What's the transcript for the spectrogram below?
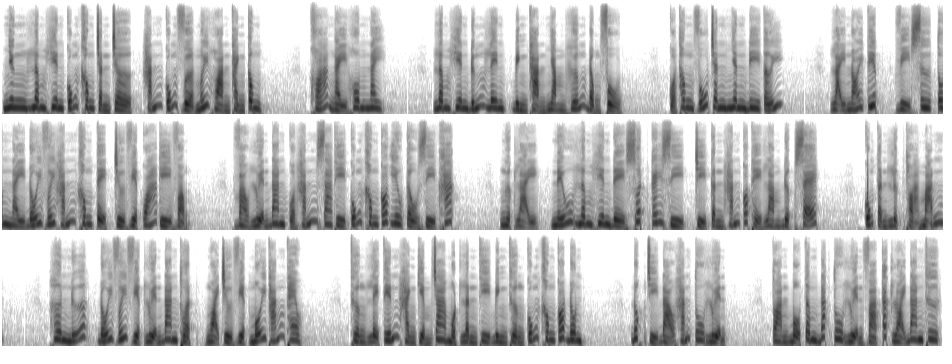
Nhưng Lâm Hiên cũng không chần chờ, hắn cũng vừa mới hoàn thành công. Khóa ngày hôm nay. Lâm Hiên đứng lên bình thản nhằm hướng đồng phủ. Của thông vũ chân nhân đi tới. Lại nói tiếp, vị sư tôn này đối với hắn không tệ trừ việc quá kỳ vọng. Vào luyện đan của hắn ra thì cũng không có yêu cầu gì khác. Ngược lại, nếu Lâm Hiên đề xuất cái gì, chỉ cần hắn có thể làm được sẽ. Cũng tận lực thỏa mãn. Hơn nữa, đối với việc luyện đan thuật, ngoại trừ việc mỗi tháng theo. Thường lệ tiến hành kiểm tra một lần thì bình thường cũng không có đôn. Đúc chỉ đạo hắn tu luyện. Toàn bộ tâm đắc tu luyện và các loại đan thư.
